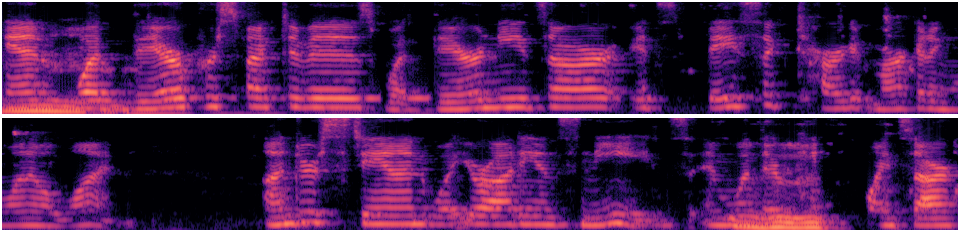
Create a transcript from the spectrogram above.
and mm. what their perspective is, what their needs are. It's basic target marketing 101 understand what your audience needs and what mm-hmm. their pain points are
